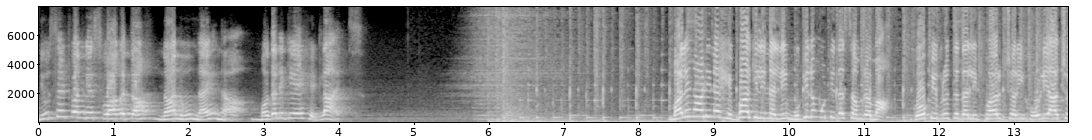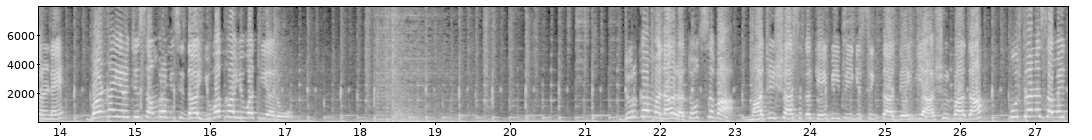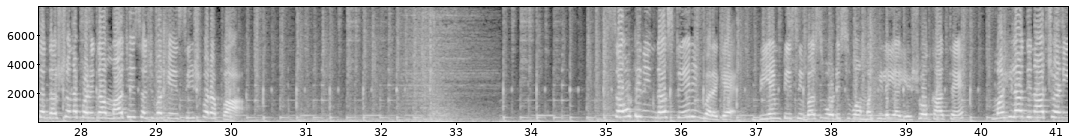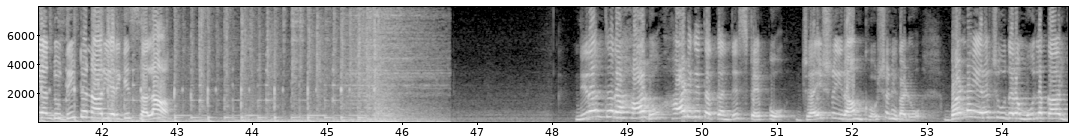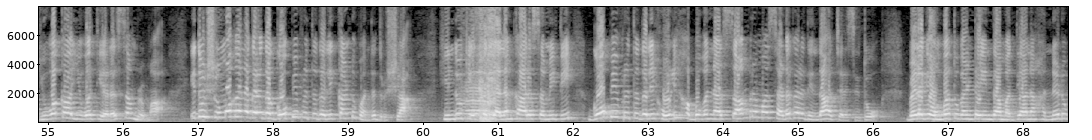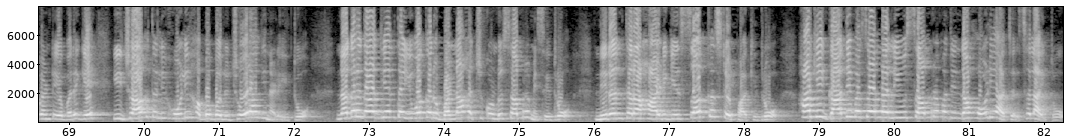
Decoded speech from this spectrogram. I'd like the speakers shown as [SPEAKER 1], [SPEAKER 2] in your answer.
[SPEAKER 1] News ಎಟ್ ಒನ್ಗೆ ಸ್ವಾಗತ. ನಾನು ನಯನ. ಮೊದಲಿಗೆ ಹೆಡ್ಲೈನ್ಸ್. ಮಲೆನಾಡಿನ ಹೆಬ್ಬಾಗಿಲಿನಲ್ಲಿ ಮುಗಿಲು ಮುಟ್ಟಿದ ಸಂಭ್ರಮ. ಗೋಪಿ ವೃತ್ತದಲ್ಲಿ ಭರ್ಜರಿ ಹೋಳಿ ಆಚರಣೆ. ಬಣ್ಣ ಎರಚಿ ಸಂಭ್ರಮಿಸಿದ ಯುವಕ ಯುವತಿಯರು. ದುರ್ಗಮ್ಮನ ರಥೋತ್ಸವ. ಮಾಜಿ ಶಾಸಕ ಕೆಬಿಪಿಗೆ ಸಿಕ್ತ ದೇವಿಯ ಆಶೀರ್ವಾದ. ಪುತ್ರನ ಸಮೇತ ದರ್ಶನ ಪಡೆದ ಮಾಜಿ ಸಚಿವ ಕೆಎಸ್ ಈಶ್ವರಪ್ಪ. ಸೌಟಿನಿಂದ ಸ್ಟೇರಿಂಗ್ ವರೆಗೆ ಬಿಎಂಟಿಸಿ ಬಸ್ ಓಡಿಸುವ ಮಹಿಳೆಯ ಯಶೋಗಾಥೆ ಮಹಿಳಾ ದಿನಾಚರಣೆಯಂದು ದಿಟ್ಟ ನಾರಿಯರಿಗೆ ಸಲಾಂ. ಹಾಡು, ಹಾಡಿಗೆ ತಕ್ಕಂತೆ ಸ್ಟೆಪ್ಪು, ಜೈ ಶ್ರೀರಾಮ್ ಘೋಷಣೆಗಳು. ಬಣ್ಣ ಎರಚುವುದರ ಮೂಲಕ ಯುವಕ, ಯುವತಿಯರ ಸಂಭ್ರಮ. ಇದು ಶಿವಮೊಗ್ಗ ನಗರದ ಗೋಪಿ ವೃತ್ತದಲ್ಲಿ ಕಂಡುಬಂದ ದೃಶ್ಯ. ಹಿಂದೂ ಕೇಸರಿ ಅಲಂಕಾರ ಸಮಿತಿ ಗೋಪಿ ವೃತ್ತದಲ್ಲಿ ಹೋಳಿ ಹಬ್ಬವನ್ನ ಸಂಭ್ರಮ ಸಡಗರದಿಂದ ಆಚರಿಸಿತು. ಬೆಳಗ್ಗೆ ಒಂಬತ್ತು ಗಂಟೆಯಿಂದ ಮಧ್ಯಾಹ್ನ ಹನ್ನೆರಡು ಗಂಟೆಯವರೆಗೆ ಈ ಜಾಗದಲ್ಲಿ ಹೋಳಿ ಹಬ್ಬ ಬಲು ಜೋರಾಗಿ ನಡೆಯಿತು. ನಗರದಾದ್ಯಂತ ಯುವಕರು ಬಣ್ಣ ಹಚ್ಚಿಕೊಂಡು ಸಂಭ್ರಮಿಸಿದ್ರು. ನಿರಂತರ ಹಾಡಿಗೆ ಸಕ್ಕ ಸ್ಟೆಪ್ ಹಾಕಿದ್ರು. ಹಾಗೆ ಗಾಂಧಿ ಬಜಾರ್ನಲ್ಲಿಯೂ ಸಂಭ್ರಮದಿಂದ ಹೋಳಿ ಆಚರಿಸಲಾಯಿತು.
